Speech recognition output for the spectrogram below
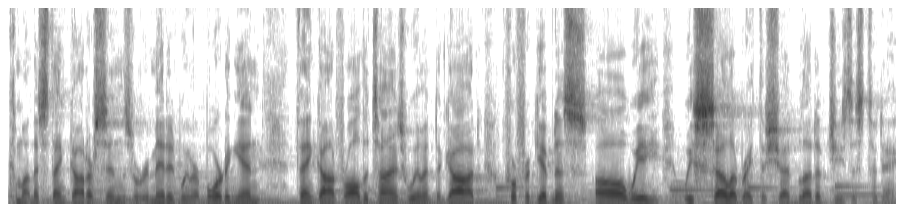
Come on, let's thank God our sins were remitted. We were born again. Thank God for all the times we went to God for forgiveness. Oh, we, we celebrate the shed blood of Jesus today.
